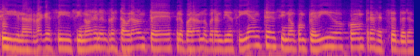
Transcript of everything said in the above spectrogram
Sí, la verdad que sí. Si no es en el restaurante, es preparando para el día siguiente, si no con pedidos, compras, etcétera.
